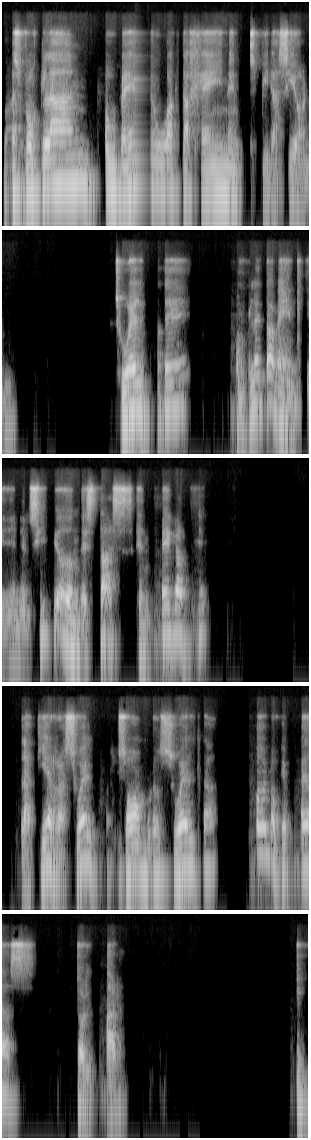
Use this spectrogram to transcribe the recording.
Vasvoklan en inspiración Suéltate completamente en el sitio donde estás. Entrégate la tierra, suelta tus hombros, suelta todo lo que puedas soltar. Y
